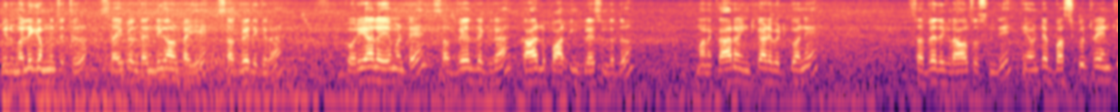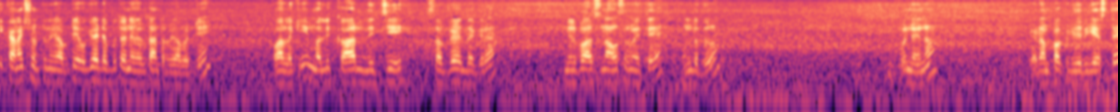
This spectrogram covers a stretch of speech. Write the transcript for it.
మీరు మళ్ళీ గమనించవచ్చు సైకిల్ దండిగా ఉంటాయి సబ్వే దగ్గర. కొరియాలో ఏమంటే సబ్వేల దగ్గర కార్లు పార్కింగ్ ప్లేస్ ఉండదు. మన కారు ఇంటికాడ పెట్టుకొని సబ్వే దగ్గర రావాల్సి వస్తుంది. ఏమంటే బస్సుకు ట్రైన్కి కనెక్షన్ ఉంటుంది కాబట్టి ఒకే డబ్బుతోనే వెళ్తూ ఉంటారు కాబట్టి వాళ్ళకి మళ్ళీ కార్లు తెచ్చి సబ్వేల దగ్గర నిలపాల్సిన అవసరం అయితే ఉండదు. ఇప్పుడు నేను ఎడం పక్కకు తిరిగేస్తే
